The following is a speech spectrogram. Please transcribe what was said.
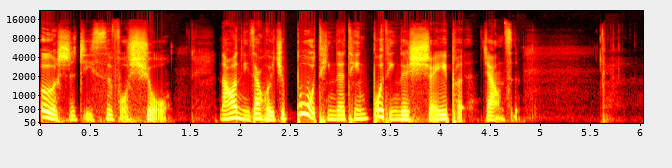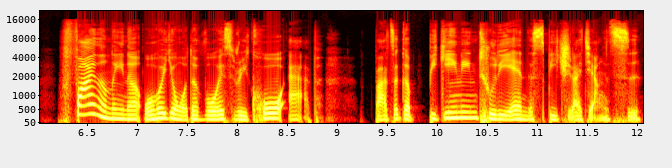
二十几次 for sure，然后你再回去不停的听，不停的 shape 这样子。Finally 呢，我会用我的 voice record app 把这个 beginning to the end 的 speech 来讲一次。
